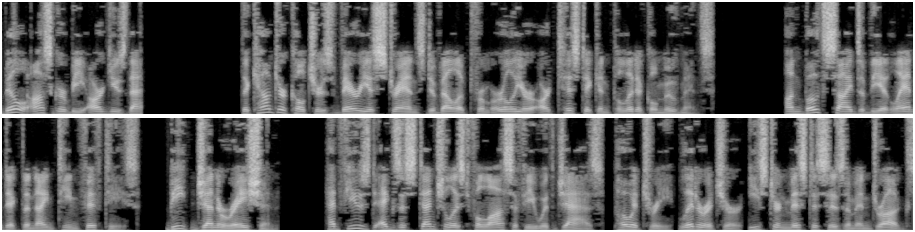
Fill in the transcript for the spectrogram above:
Bill Osgerby argues that the counterculture's various strands developed from earlier artistic and political movements. On both sides of the Atlantic the 1950s, «beat generation» had fused existentialist philosophy with jazz, poetry, literature, Eastern mysticism and drugs,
